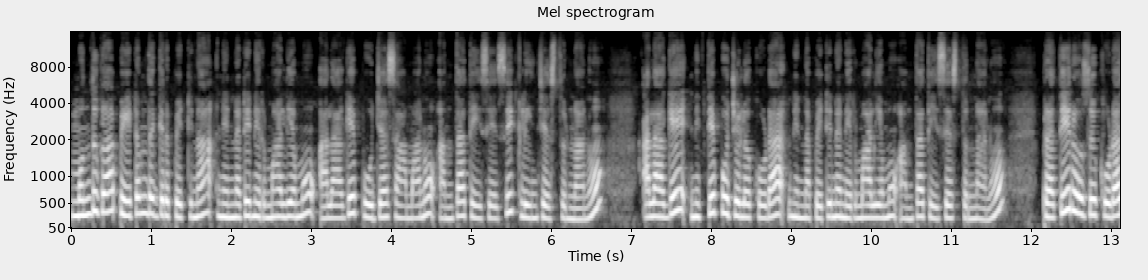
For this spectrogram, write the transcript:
ముందుగా పీఠం దగ్గర పెట్టిన నిన్నటి నిర్మాల్యము అలాగే పూజా సామాను అంతా తీసేసి క్లీన్ చేస్తున్నాను. అలాగే నిత్య పూజలో కూడా నిన్న పెట్టిన నిర్మాల్యము అంతా తీసేస్తున్నాను. ప్రతిరోజు కూడా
